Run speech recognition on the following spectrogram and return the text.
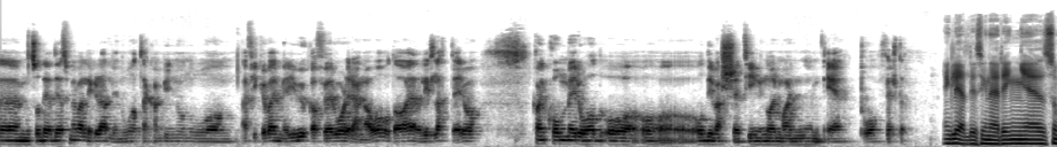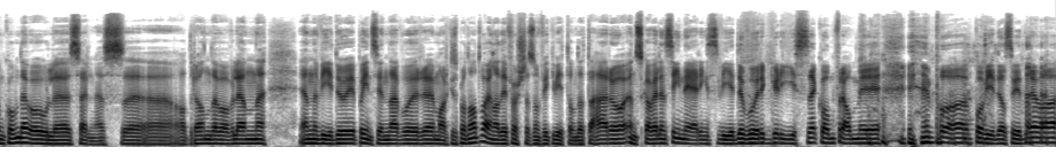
Ehm, så Det er det som er veldig gledelig nå, at jeg kan begynne nå. Jeg fikk jo være med i uka før Vålerenga òg, og da er det litt lettere å kan komme med råd og, og, og diverse ting når man er på feltet. En gledelig signering eh, som kom, det var Ole Selnes, eh, Adrian. Det var vel en, en video på innsiden der hvor Markus bl.a. var en av de første som fikk vite om dette her, og ønska vel en signeringsvideo hvor gliset kom fram i, på, på video osv. Hva,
